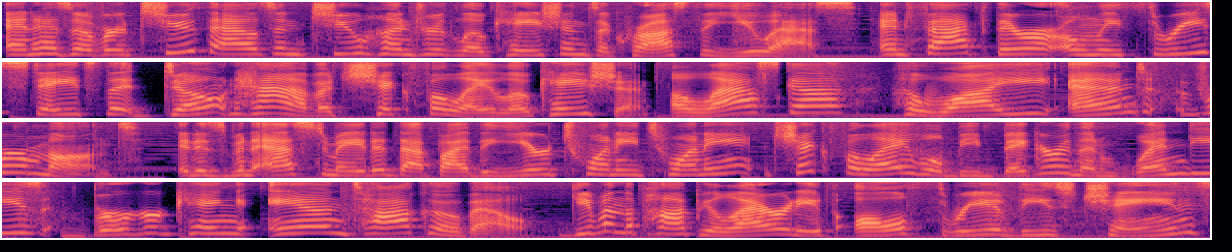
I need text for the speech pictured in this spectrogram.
and has over 2,200 locations across the U.S. In fact, there are only three states that don't have a Chick-fil-A location – Alaska, Hawaii, and Vermont. It has been estimated that by the year 2020, Chick-fil-A will be bigger than Wendy's, Burger King, and Taco Bell. Given the popularity of all three of these chains,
